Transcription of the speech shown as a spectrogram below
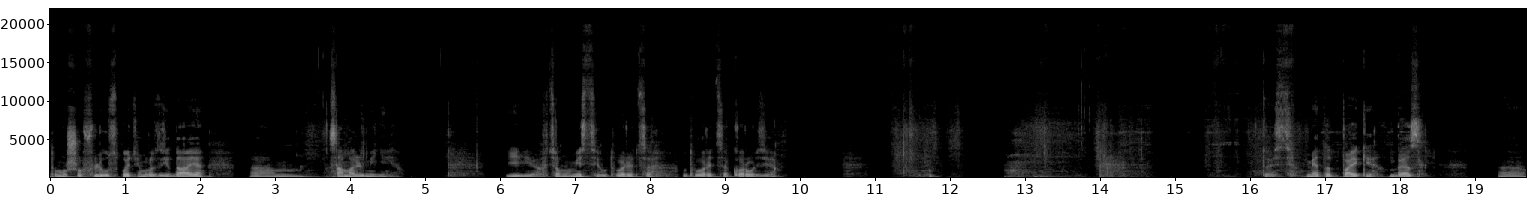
тому що флюс потім роз'їдає ем, сам алюміній. І в цьому місці утворюється, утвориться корозія. Тобто метод пайки без е,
